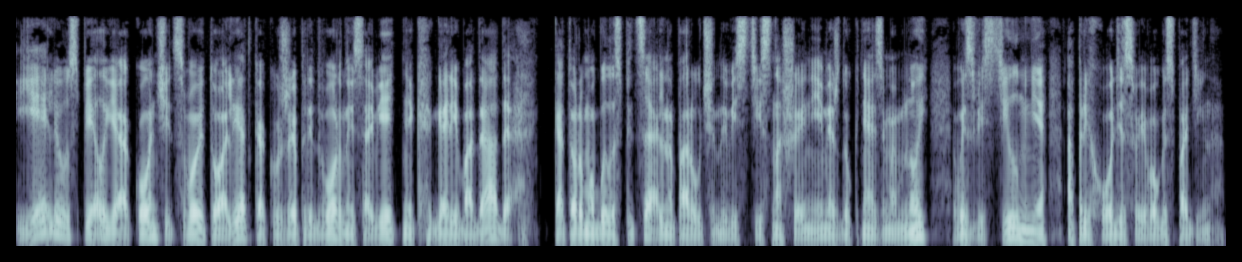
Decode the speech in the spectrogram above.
Еле успел я окончить свой туалет, как уже придворный советник Гарибадада, которому было специально поручено вести сношение между князем и мной, возвестил мне о приходе своего господина.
